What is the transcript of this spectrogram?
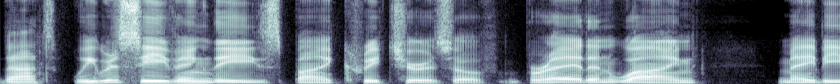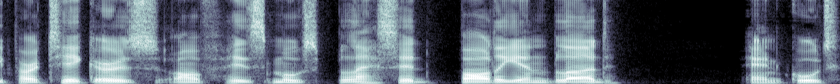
that we receiving these by creatures of bread and wine may be partakers of his most blessed body and blood. End quote.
